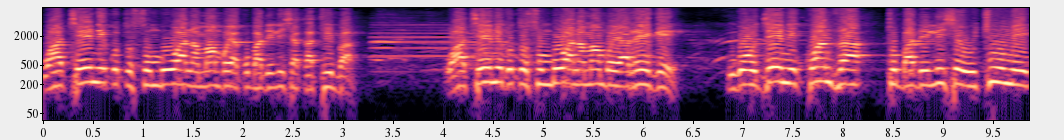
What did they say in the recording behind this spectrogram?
wacheni kutusumbua na mambo ya kubadilisha katiba, wacheni kutusumbua na mambo ya rege. Ngojeni kwanza tubadilishe uchumi,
